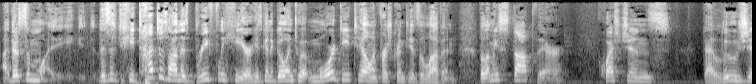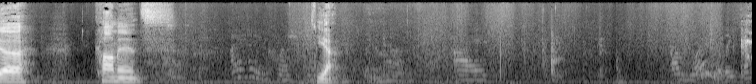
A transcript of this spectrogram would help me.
uh, there's some. This is, he touches on this briefly here. He's going to go into it more detail in 1 Corinthians 11. But let me stop there. Questions, dilusia, comments? I had a question. Yeah. Um, I, I've learned that like some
